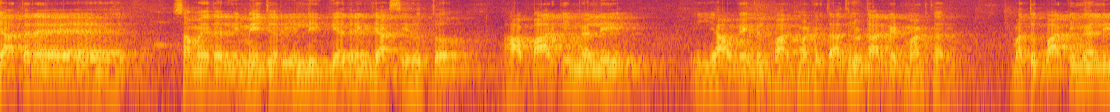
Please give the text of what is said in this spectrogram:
ಜಾತ್ರೆ ಸಮಯದಲ್ಲಿ ಮೇಜರ್ ಎಲ್ಲಿ ಗ್ಯಾದರಿಂಗ್ ಜಾಸ್ತಿ ಇರುತ್ತೋ ಆ ಪಾರ್ಕಿಂಗಲ್ಲಿ ಯಾವ ವೆಹಿಕಲ್ ಪಾರ್ಕ್ ಮಾಡಿರುತ್ತೋ ಅದನ್ನು ಟಾರ್ಗೆಟ್ ಮಾಡ್ತಾರೆ. ಮತ್ತು ಪಾರ್ಕಿಂಗಲ್ಲಿ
